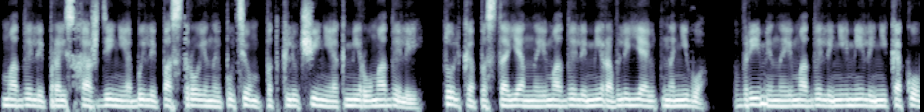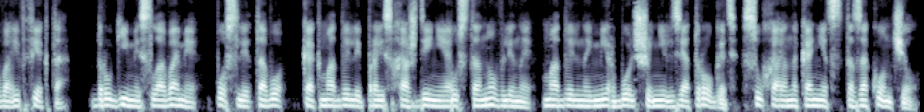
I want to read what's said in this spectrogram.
модели происхождения были построены путем подключения к миру моделей. Только постоянные модели мира влияют на него. Временные модели не имели никакого эффекта. Другими словами, после того, как модели происхождения установлены, модельный мир больше нельзя трогать. Сухая наконец-то закончил.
